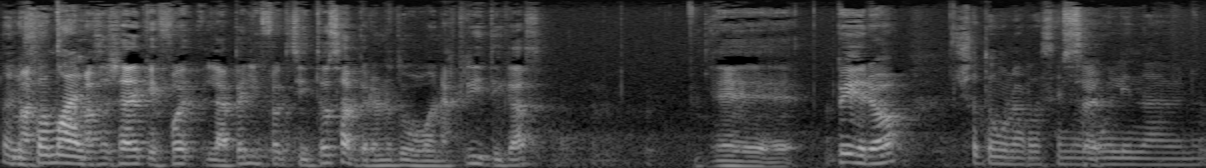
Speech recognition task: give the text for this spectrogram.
No, le más, fue mal. más allá de que fue, la peli fue exitosa, pero no tuvo buenas críticas. Eh, pero, Yo tengo una reseña muy linda de Venom.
